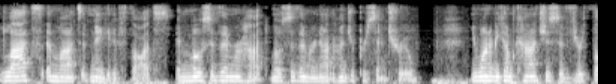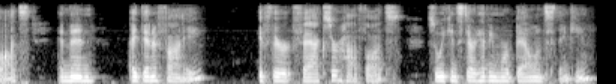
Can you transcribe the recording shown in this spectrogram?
lots and lots of negative thoughts, and most of them are hot. Most of them are not 100% true. You want to become conscious of your thoughts and then identify if they're facts or hot thoughts so we can start having more balanced thinking.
